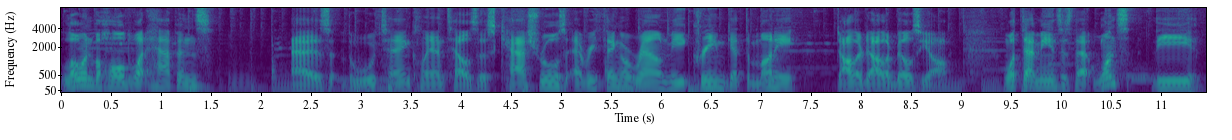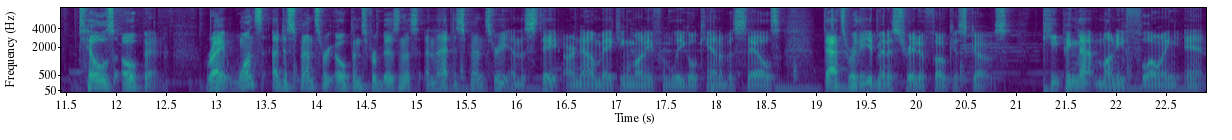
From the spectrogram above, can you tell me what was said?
Lo and behold, what happens? As the Wu Tang Clan tells us, cash rules everything around me. Cream, get the money dollar dollar bills, y'all. What that means is that once the tills open, right? Once a dispensary opens for business and that dispensary and the state are now making money from legal cannabis sales, that's where the administrative focus goes. Keeping that money flowing in.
